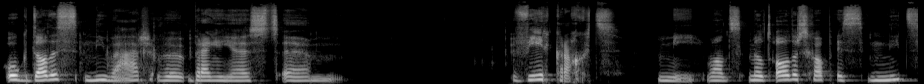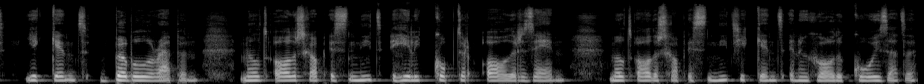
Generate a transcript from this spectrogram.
Ook dat is niet waar. We brengen juist um, veerkracht mee. Want mild ouderschap is niet je kind bubble wrappen. Mild ouderschap is niet helikopterouder zijn. Mild ouderschap is niet je kind in een gouden kooi zetten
